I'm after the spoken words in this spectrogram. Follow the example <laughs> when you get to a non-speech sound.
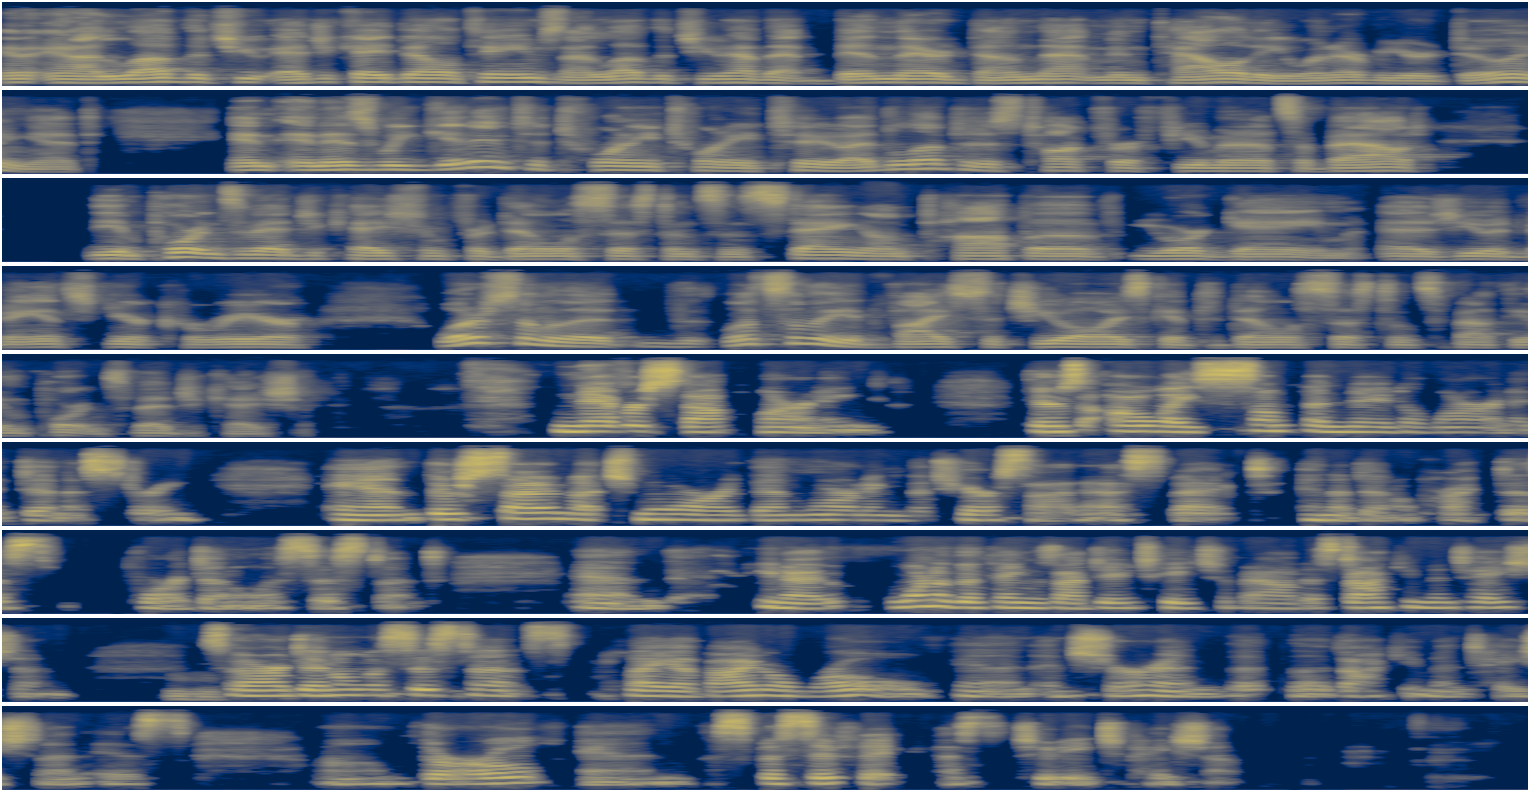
And, and I love that you educate dental teams, and I love that you have that been there, done that mentality whenever you're doing it. And, and as we get into 2022, I'd love to just talk for a few minutes about the importance of education for dental assistants and staying on top of your game as you advance in your career. What are some of the what's some of the advice that you always give to dental assistants about the importance of education? Never stop learning. There's always something new to learn in dentistry. And there's so much more than learning the chairside aspect in a dental practice for a dental assistant. And, you know, one of the things I do teach about is documentation. Mm-hmm. So our dental assistants play a vital role in ensuring that the documentation is um, thorough and specific as to each patient.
